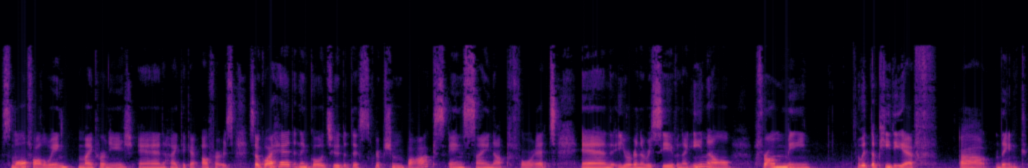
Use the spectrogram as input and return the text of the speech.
Small following micro niche and high ticket offers. So go ahead and then go to the description box and sign up for it. And you're going to receive an email from me with the pdf uh, link.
